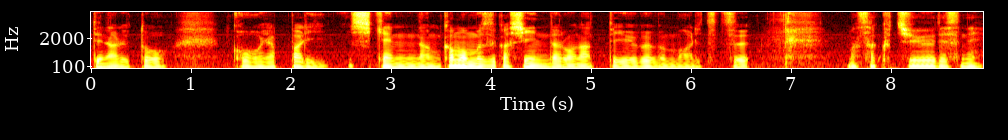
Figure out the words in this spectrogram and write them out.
てなるとこうやっぱり試験なんかも難しいんだろうなっていう部分もありつつ、まあ、作中ですね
